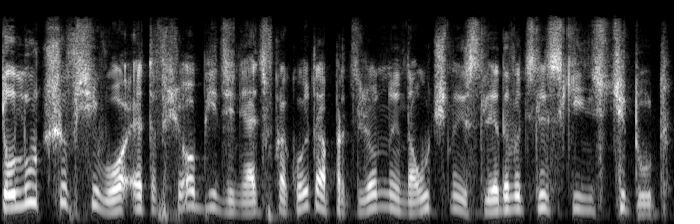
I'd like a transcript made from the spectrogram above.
то лучше всего это все объединять в какой-то определенный научно-исследовательский институт,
